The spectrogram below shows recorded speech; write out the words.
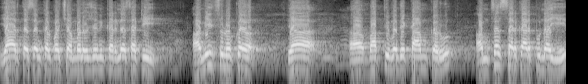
या अर्थसंकल्पाची अंमलबजावणी करण्यासाठी आम्हीच लोक या बाबतीमध्ये काम करू. आमचंच सरकार पुन्हा येईल.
